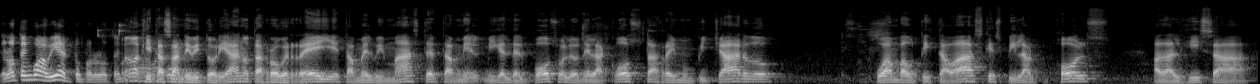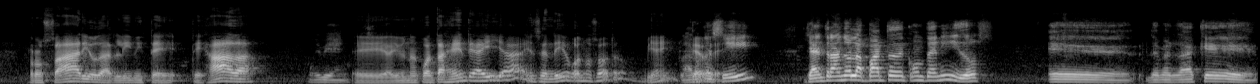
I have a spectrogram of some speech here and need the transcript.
Yo lo tengo abierto, pero lo tengo. Bueno, aquí está Sandy Victoriano, está Robert Reyes, está Melvin Master, está Miguel del Pozo, Leonel Acosta, Raymond Pichardo. Juan Bautista Vázquez, Pilar Pujols, Adalgisa Rosario, Darlini Tejada. Muy bien. Eh, hay una cuanta gente ahí ya encendido con nosotros. Bien. Claro que sí. Ya entrando en la parte de contenidos, eh, de verdad que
